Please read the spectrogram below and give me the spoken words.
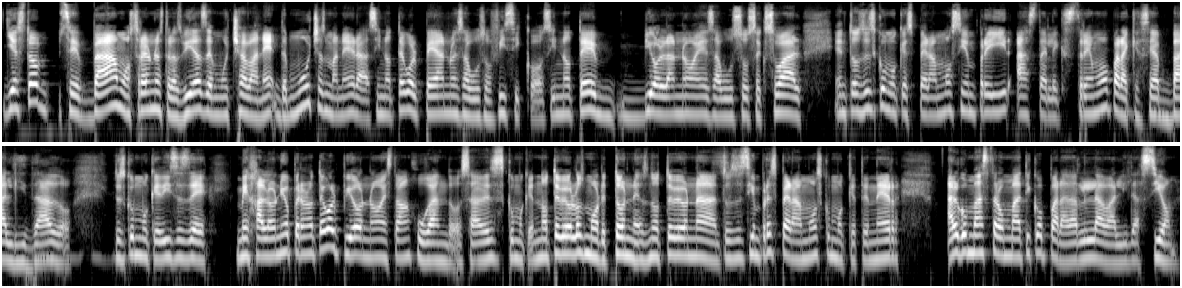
y esto se va a mostrar en nuestras vidas de, mucha de muchas maneras. Si no te golpea no es abuso físico, si no te viola no es abuso sexual. Entonces como que esperamos siempre ir hasta el extremo para que sea validado. Entonces como que dices de, me jalonio, pero no te golpeó, no, estaban jugando, ¿sabes? Como que no te veo los moretones, no te veo nada. Entonces siempre esperamos como que tener algo más traumático para darle la validación.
